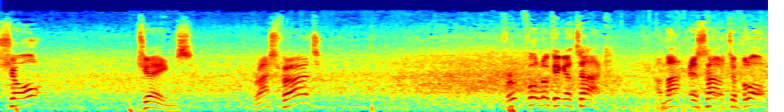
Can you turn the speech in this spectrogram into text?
Shaw. James. Rashford. Fruitful looking attack. And that is how to block.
